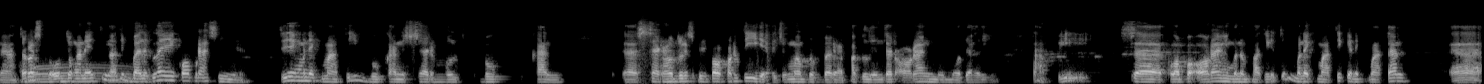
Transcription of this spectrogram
Nah, terus oh. keuntungannya itu nanti balik lagi kooperasinya. Jadi yang menikmati bukan shareholder, bukan uh, shareholder seperti properti ya, cuma beberapa gelintir orang yang memodali. Tapi sekelompok orang yang menempati itu menikmati kenikmatan uh,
